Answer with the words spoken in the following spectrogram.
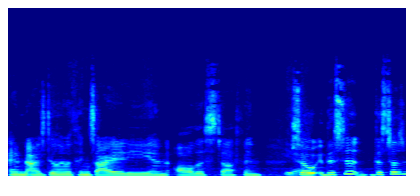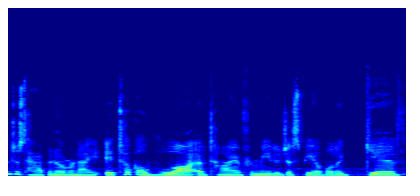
and I was dealing with anxiety and all this stuff and Yeah. so this is this doesn't just happen overnight. It took a lot of time for me to just be able to give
